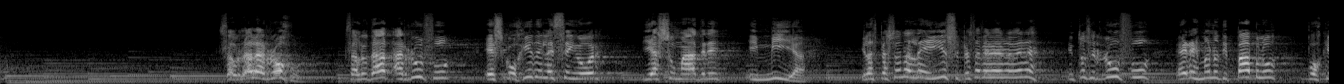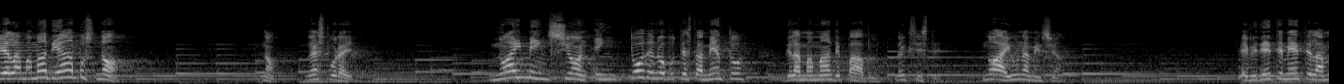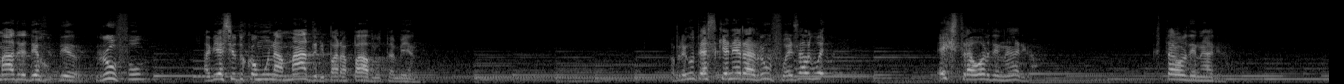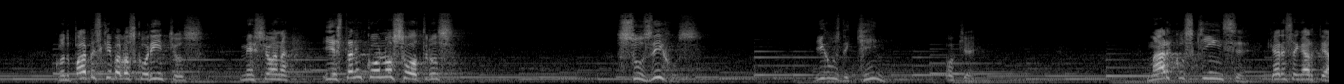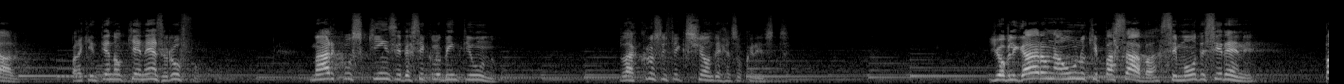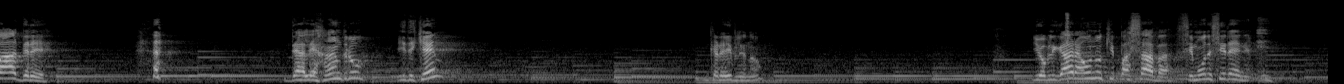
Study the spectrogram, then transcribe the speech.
Saludad a Rojo, saludad a Rufo, escogido el Señor, y a su madre y mía. Y las personas leen eso y piensan, entonces Rufo era hermano de Pablo porque la mamá de ambos. No, no, no es por ahí. No hay mención en todo el Nuevo Testamento de la mamá de Pablo. No existe. No hay una mención. Evidentemente la madre de, Rufo había sido como una madre para Pablo también. A pergunta é quem era Rufo. É algo extraordinário. Extraordinário. Quando Pablo escreve aos Coríntios, menciona, e estão com nós sus hijos. ¿Hijos de quem? Ok. Marcos 15, quero enseñarte algo, para que entendam quem é Rufo. Marcos 15, versículo 21. La crucifixión de Jesucristo. E obrigaram a um que passava, Simão de Sirene, padre de Alejandro e de quem? Increíble, não? E obrigaram a um que passava, Simão de Sirene,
